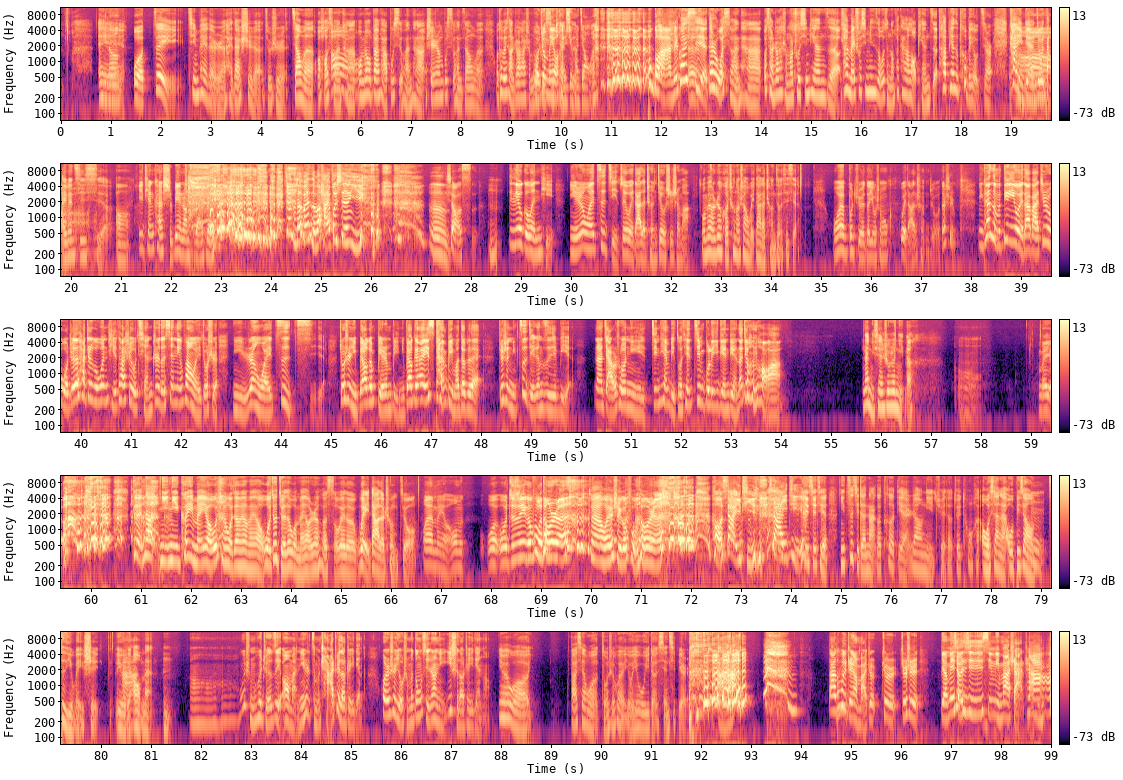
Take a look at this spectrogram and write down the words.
你呢哎？我最钦佩的人还在世的，就是姜文，我好喜欢他，哦我没有办法不喜欢他。谁人不喜欢姜文？我特别想知道他什么时候我就没有很喜欢姜文。不管没关嗯系，但是我喜欢他，我想知道他什么时候出新片子。他没出新片子，我只能看他老片子。他片子特别有劲儿，看一遍就跟打一遍鸡血。嗯，一天看十遍《让子弹飞》，这样子的粉怎么还不申遗？嗯，笑死。嗯，第六个问题，你认为自己最伟大的成就是什么？我没有任何称得上伟大的成就，谢谢。我也不觉得有什么伟大的成就，但是你看怎么定义伟大吧。就是我觉得他这个问题它是有前置的限定范围，就是你认为自己，就是你不要跟别人比，你不要跟爱因斯坦比嘛，对不对？就是你自己跟自己比。那假如说你今天比昨天进步了一点点，那就很好啊。那你先说说你的。没有，对，那你你可以没有，为什么我就没有没有？我就觉得我没有任何所谓的伟大的成就。我也没有。我们我我只是一个普通人。对啊，我也是一个普通人。好，下一题，下一题，第七题，你自己的哪个特点让你觉得最痛恨？哦，我先来，我比较嗯自以为是，有点啊傲慢。嗯，哦，为什么会觉得自己傲慢？你是怎么察觉到这一点的？或者是有什么东西让你意识到这一点呢？因为我发现我总是会有意无意的嫌弃别人。啊，大家都会这样吧？就就是就是表面笑嘻嘻，心里骂傻叉。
